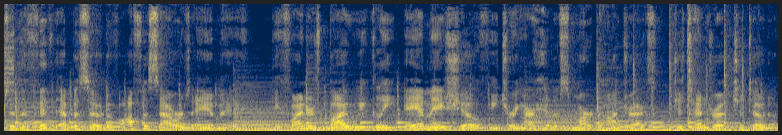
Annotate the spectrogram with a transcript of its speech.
to the fifth episode of Office Hours AMA, Definer's bi weekly AMA show featuring our head of smart contracts, Jitendra Chittoda.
